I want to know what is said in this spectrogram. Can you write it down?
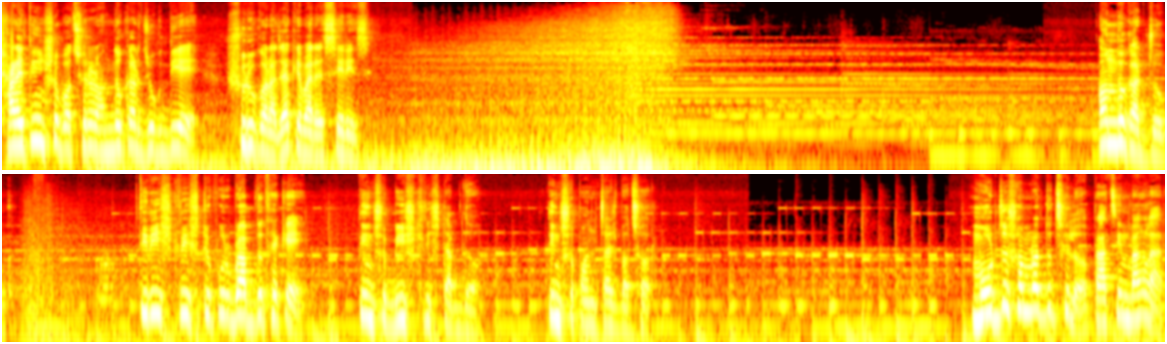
সাড়ে তিনশো বছরের অন্ধকার যুগ দিয়ে শুরু করা যাক এবারের সিরিজ। অন্ধকার যুগ। তিরিশ খ্রিস্টপূর্বাব্দ থেকে তিনশো বিশ খ্রিস্টাব্দ, তিনশো পঞ্চাশ বছর। মৌর্য সাম্রাজ্য ছিল প্রাচীন বাংলার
